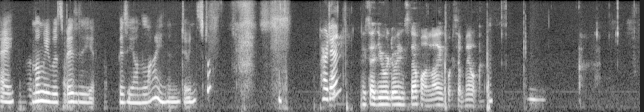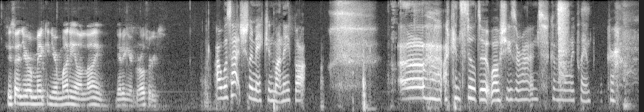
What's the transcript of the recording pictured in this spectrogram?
Hey, mummy was busy, busy online and doing stuff. Pardon? You said you were doing stuff online for some milk. She said you were making your money online, getting your groceries. I was actually making money, but uh, I can still do it while she's around because I'm only playing poker.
